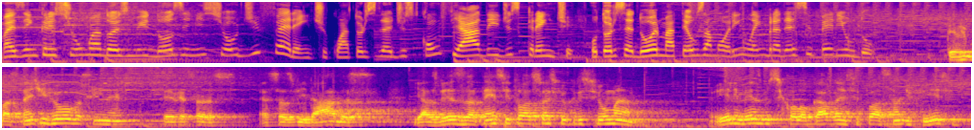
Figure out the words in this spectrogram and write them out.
Mas em Criciúma 2012 iniciou diferente, com a torcida desconfiada e descrente. O torcedor Matheus Amorim lembra desse período. Teve bastante jogo assim, né? Teve essas, essas viradas e às vezes até em situações que o Criciúma ele mesmo se colocava em situação difícil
